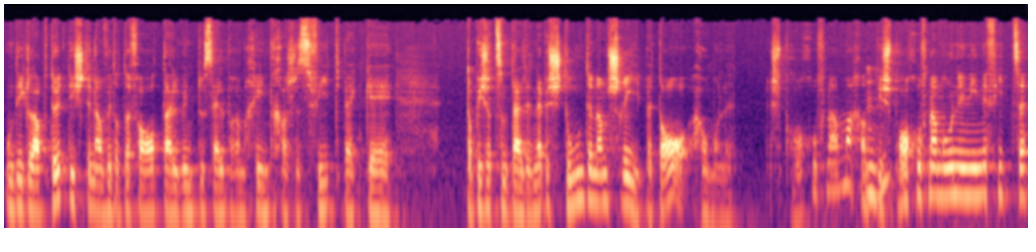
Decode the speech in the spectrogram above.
Und ich glaube, dort ist dann auch wieder der Vorteil, wenn du selber einem Kind kannst ein Feedback geben kannst. Da bist du zum Teil dann eben Stunden am Schreiben. Da auch mal eine Sprachaufnahme machen und mhm. die Sprachaufnahme unten reinfitzen,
